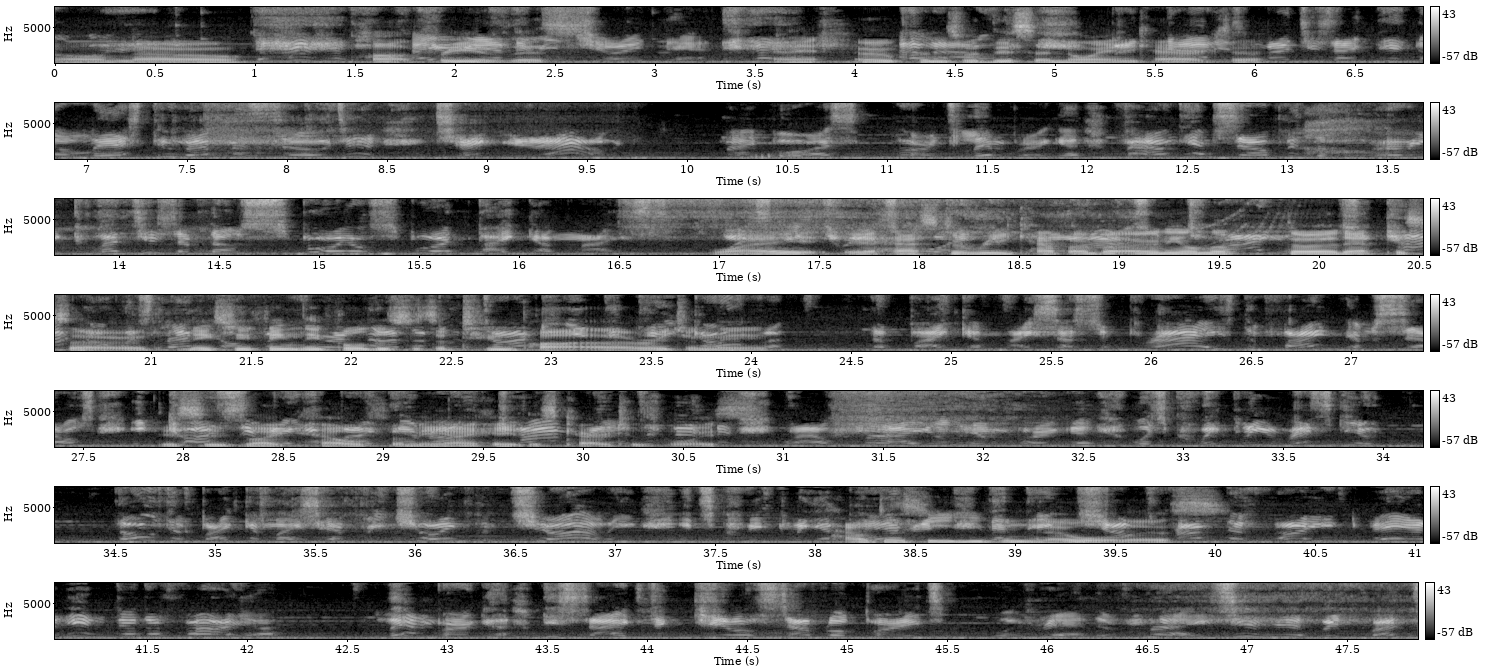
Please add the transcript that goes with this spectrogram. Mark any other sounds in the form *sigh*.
Oh *laughs* no. Part three of this. And it *laughs* opens with this annoying character. Check it out. My boss, Lawrence Limburger, found himself in the furry clutches of those spoil sport biker mice. Why? It has to recap, but only on the third episode. Makes me think they thought this was a two-part originally. The biker mice are surprised to find themselves This is like hell for me. I hate this character's voice. Limburger was quickly rescued. Though the biker mice have rejoined with Charley, it's quickly How does he even know all this? Limburger decides to kill several birds, or rather mice, *laughs* with one.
